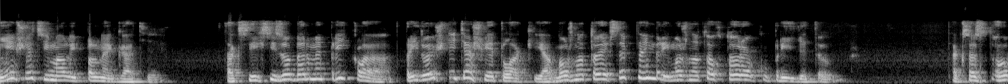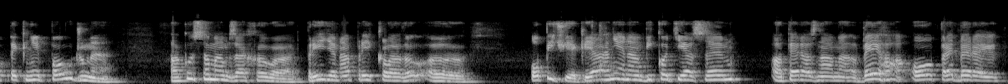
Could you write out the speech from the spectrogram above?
Nie všetci mali plné gate. Tak si ich si zoberme príklad. Prídu ešte ťažšie tlaky a možno to je v septembri, možno tohto roku príde to už tak sa z toho pekne poučme. Ako sa mám zachovať? Príde napríklad e, opičiek jahne, nám vykotia sem a teraz nám VHO prebere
